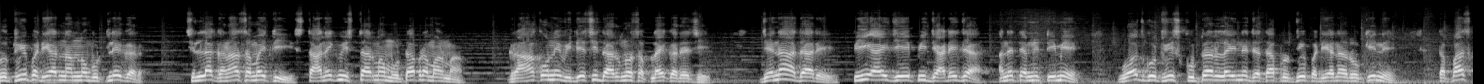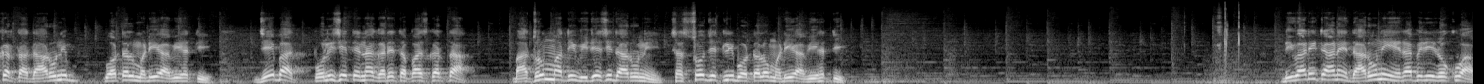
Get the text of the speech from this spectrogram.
પૃથ્વી પઢિયાર નામનો બુટલેગર છેલ્લા ઘણા સમયથી સ્થાનિક વિસ્તારમાં મોટા પ્રમાણમાં ગ્રાહકોને વિદેશી દારૂનો સપ્લાય કરે છે. જેના આધારે પીઆઈજેપી જાડેજા અને તેમની ટીમે વોચ ગોઠવી સ્કૂટર લઈને જતા પૃથ્વી પડિયાને રોકીને તપાસ કરતા દારૂની બોટલ મળી આવી હતી. જે બાદ પોલીસે તેના ઘરે તપાસ કરતા બાથરૂમમાંથી વિદેશી દારૂની છસો જેટલી બોટલો મળી આવી હતી. દિવાળી ટાણે દારૂની હેરાફેરી રોકવા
